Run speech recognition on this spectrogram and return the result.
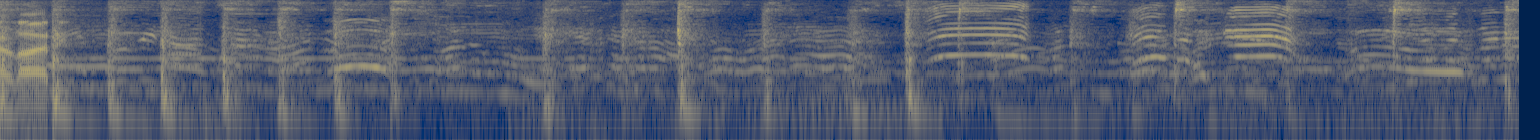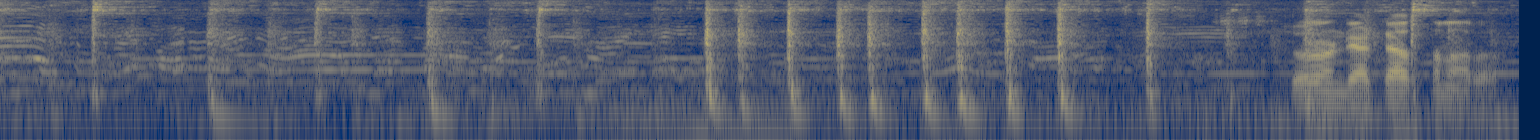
ఎడారి. చూడండి ఎట్టేస్తున్నారు.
